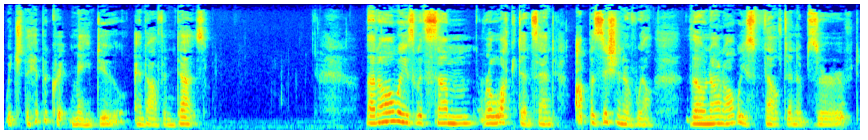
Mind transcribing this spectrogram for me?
which the hypocrite may do and often does but always with some reluctance and opposition of will, though not always felt and observed,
